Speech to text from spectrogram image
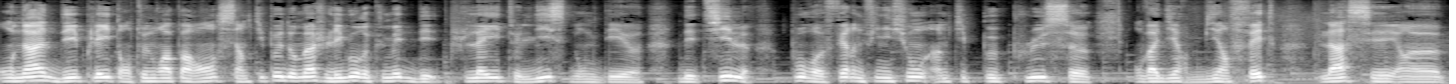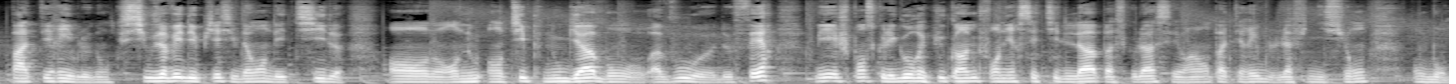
On a des plates en tenon apparent. C'est un petit peu dommage. Lego aurait pu mettre des plates lisses, donc des, euh, tiles, pour euh, faire une finition un petit peu plus, euh, on va dire, bien faite. Là, c'est pas terrible. Donc, si vous avez des pièces, évidemment, des tiles en, en, type Nougat, bon, à vous de faire. Mais je pense que Lego aurait pu quand même fournir ces tiles-là, parce que là, c'est vraiment pas terrible, la finition. Donc bon.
